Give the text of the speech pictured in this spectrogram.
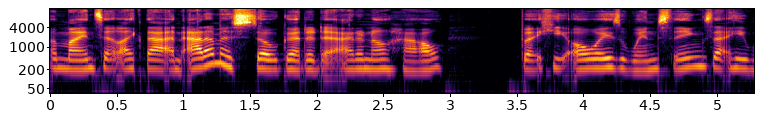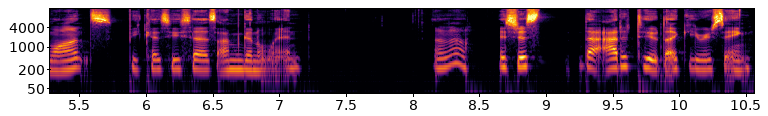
a mindset like that. And Adam is so good at it. I don't know how, but he always wins things that he wants because he says, I'm going to win. I don't know. It's just the attitude, like you were saying.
